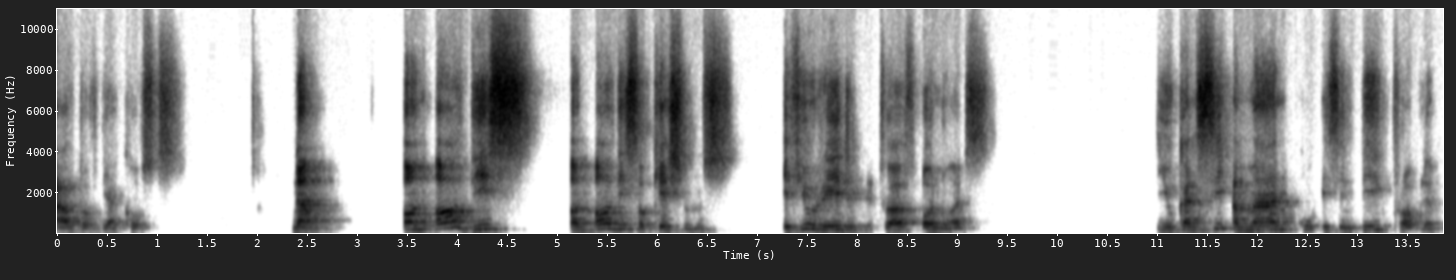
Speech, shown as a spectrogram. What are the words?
out of their coasts. Now, on all these, on all these occasions, if you read 12 onwards, you can see a man who is in big problem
